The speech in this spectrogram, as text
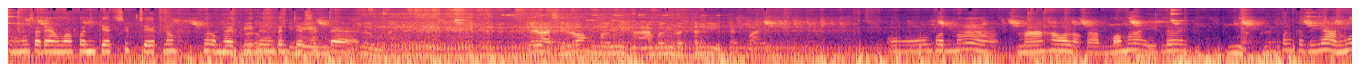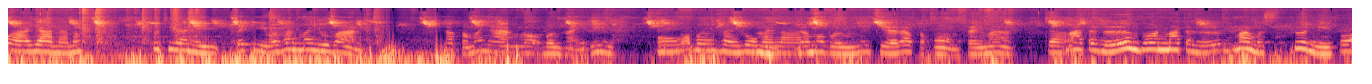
อืมแสดงว่าเพิ่นเจ็ดสิบเจ็ดเนาะเพิ่มให้ปีหนึ่งเป็นเจ็ดสิบแปด เริ่มให้ เลยว่าสิลองเบิ่งหาเบิ่งลอตเตอรี่จักใบโอ้เพิ่นมามาเฮาแล้วก็บ่มาอีกเลยเงียบเลยเพิ่นก็สิย่านหมู่อาย่านน่ะเนาะทุกเที่ยนี่แต่กี้ว่าท่านมาอยู่บ้านแล้วก็มายางเลาะเบิ่งไห้ดิโอ้ว่าเบิ่งให้ลูกให้หลานแล้วมาเบิ่งไม่เสียแล้วก็ห้องใจมากจ้ะมาแตะเหิงพ่นมาแตะเหิงมาเมื่อคืนนี้พอ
